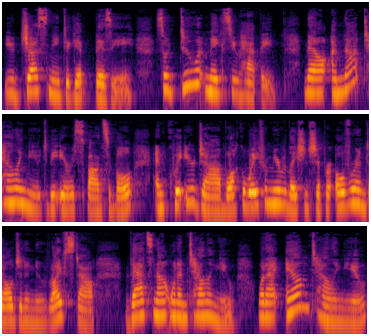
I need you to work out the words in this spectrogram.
You just need to get busy. So do what makes you happy. Now, I'm not telling you to be irresponsible and quit your job, walk away from your relationship, or overindulge in a new lifestyle. That's not what I'm telling you. What I am telling you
